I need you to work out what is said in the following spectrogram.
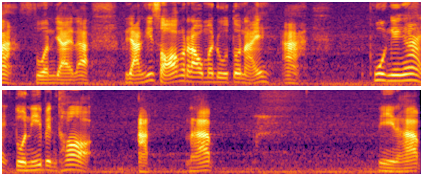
มาส่วนใหญ่ละอย่างที่ 2 เรามาดูตัวไหนอะพูดง่าย ๆ ตัวนี้เป็นท่ออัดนะครับ นี่นะครับ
